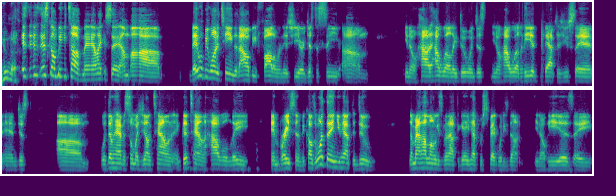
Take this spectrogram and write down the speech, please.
who knows? It's, it's, it's gonna be tough, man. Like I said, I'm. Uh, they will be one of the teams that I'll be following this year just to see, um, you know, how how well they do and just you know how well he adapts, as you said, and just um, with them having so much young talent and good talent, how will they embrace him? Because one thing you have to do, no matter how long he's been out the game, you have to respect what he's done. You know, he is a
